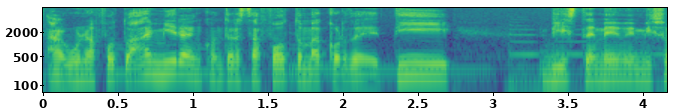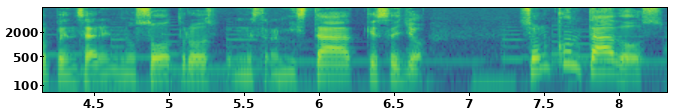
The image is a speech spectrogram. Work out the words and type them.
alguna foto, ay mira, encontré esta foto, me acordé de ti, vi este meme, me hizo pensar en nosotros, nuestra amistad, qué sé yo. Son contados,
